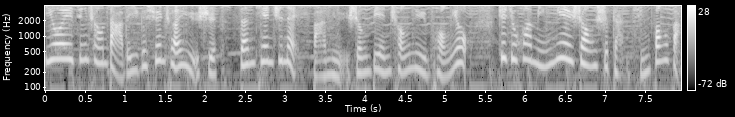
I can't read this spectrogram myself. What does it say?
，PUA 经常打的一个宣传语是“三天之内把女生变成女朋友”。这句话明面上是感情方法，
